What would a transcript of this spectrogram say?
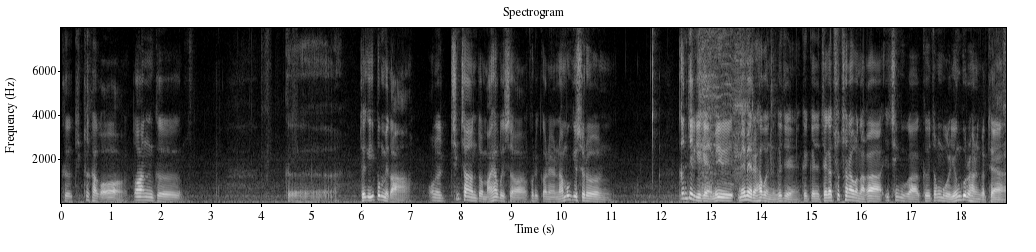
그 기특하고 또한 그, 그, 되게 이쁩니다. 오늘 칭찬도 많이 하고 있어. 그러니까 나무 기술은 끈질기게 매, 매매를 하고 있는 거지. 그러니까 제가 추천하고 나가 이 친구가 그 종목을 연구를 하는 것 같아.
